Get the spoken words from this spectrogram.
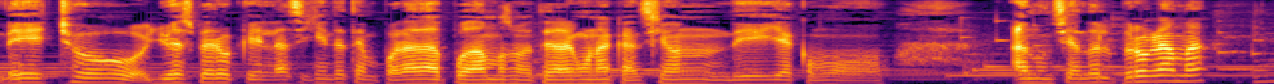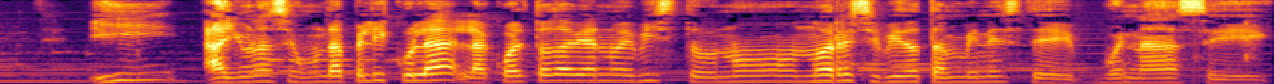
De hecho, yo espero que en la siguiente temporada podamos meter alguna canción de ella como anunciando el programa. Y hay una segunda película, la cual todavía no he visto, no, no he recibido también este, buenas eh,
